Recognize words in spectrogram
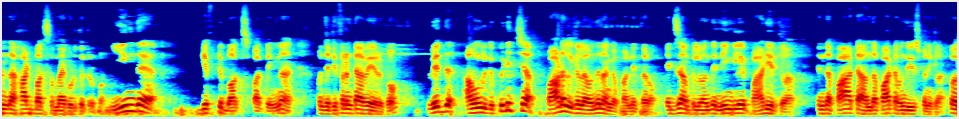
அந்த ஹாட் பாக்ஸ் மாதிரி கொடுத்துட்ருப்போம். இந்த கிஃப்ட் பாக்ஸ் பார்த்திங்கன்னா கொஞ்சம் டிஃப்ரெண்ட்டாகவே இருக்கும். வித் அவங்களுக்கு பிடிச்ச பாடல்களை வந்து நாங்கள் பண்ணித்தரோம். எக்ஸாம்பிள் வந்து நீங்களே பாடியிருக்கலாம். இந்த பாட்டை அந்த பாட்டை வந்து யூஸ் பண்ணிக்கலாம். இப்போ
